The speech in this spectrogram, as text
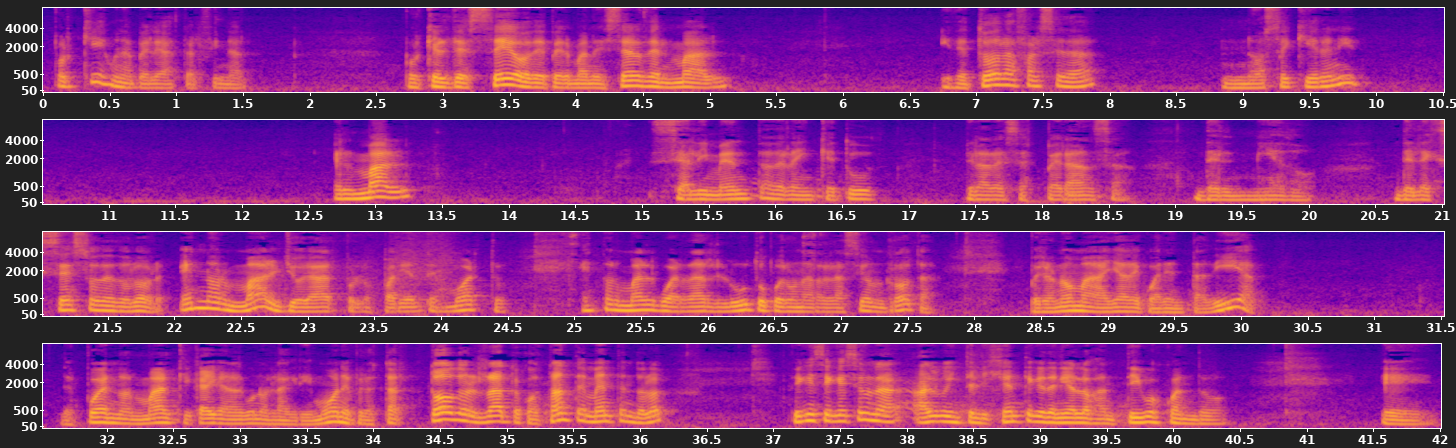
¿Por qué es una pelea hasta el final? Porque el deseo de permanecer del mal y de toda la falsedad no se quieren ir. El mal se alimenta de la inquietud, de la desesperanza, del miedo, del exceso de dolor. Es normal llorar por los parientes muertos. Es normal guardar luto por una relación rota, pero no más allá de 40 días. Después es normal que caigan algunos lagrimones, pero estar todo el rato constantemente en dolor. Fíjense que eso era algo inteligente que tenían los antiguos cuando eh,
